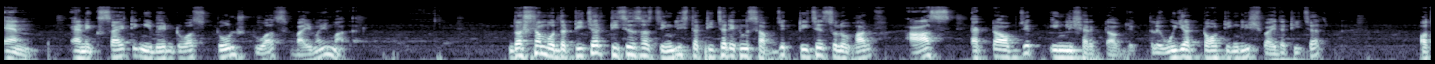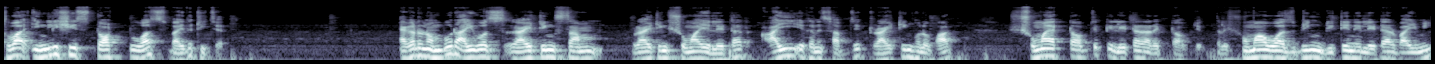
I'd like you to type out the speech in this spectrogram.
an an exciting event was told to us by my mother দশ নম্বর the teacher teaches us English the teacher এখানে সাবজেক্ট টিচার্স হলো ভার্ভ আস একটা অবজেক্ট ইংলিশ আর একটা অবজেক্ট তাহলে we are taught English by the teacher অথবা English is taught to us by the teacher এগারো নম্বর I was writing some writing সময় এ লেটার আই এখানে সাবজেক্ট রাইটিং হলো ভার্ভ সময় একটা অবজেক্ট এ লেটার আর একটা অবজেক্ট তাহলে Soma was being written a letter by me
